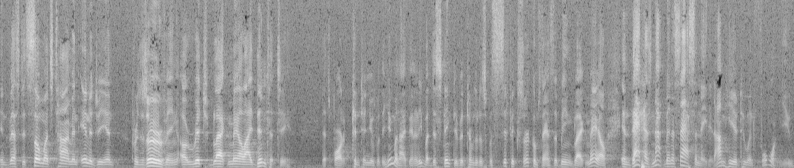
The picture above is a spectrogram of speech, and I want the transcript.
invested so much time and energy in preserving a rich black male identity that's part of, continues with the human identity, but distinctive in terms of the specific circumstances of being black male, and that has not been assassinated. I'm here to inform you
